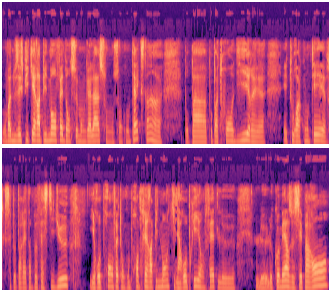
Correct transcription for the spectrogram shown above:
on va nous expliquer rapidement en fait dans ce manga-là son, contexte, hein, pour pas pour pas trop en dire et, tout raconter parce que ça peut paraître un peu fastidieux. Il reprend en fait, on comprend très rapidement qu'il a repris en fait le, commerce de ses parents,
